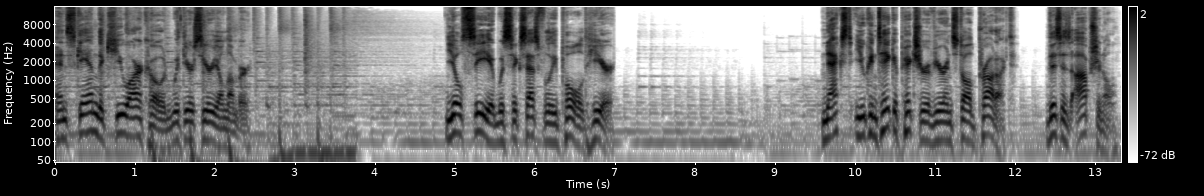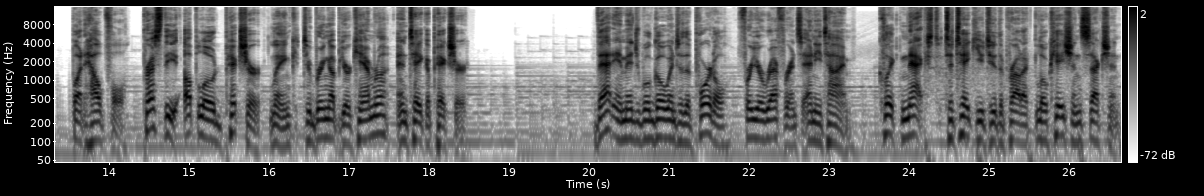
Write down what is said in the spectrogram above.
and scan the QR code with your serial number. You'll see it was successfully pulled here. Next, you can take a picture of your installed product. This is optional, but helpful. Press the Upload Picture link to bring up your camera and take a picture. That image will go into the portal for your reference anytime. Click Next to take you to the Product location section.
